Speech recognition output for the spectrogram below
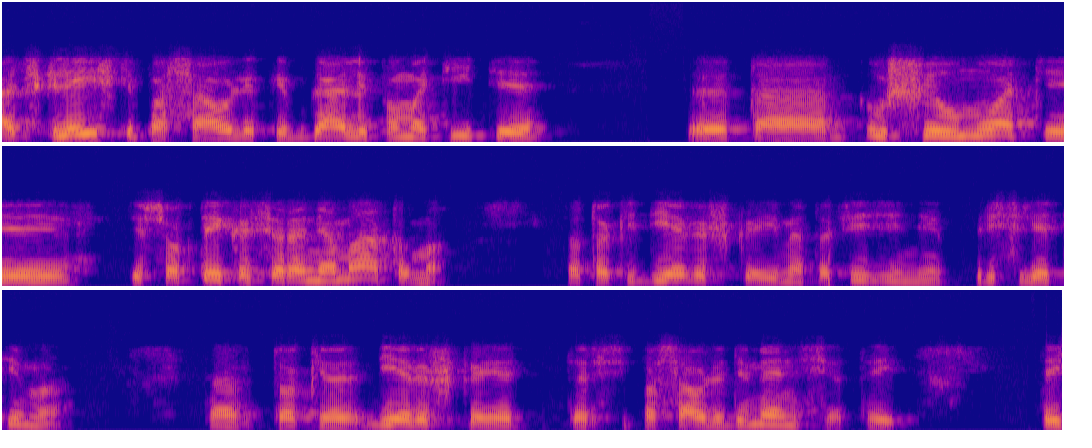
atskleisti pasaulį, kaip gali pamatyti e, tą, užfilmuoti tiesiog tai, kas yra nematoma, tą tokį dievišką metafizinį prisilietimą, tą tokią dievišką tarsi pasaulio dimensiją. Tai, tai,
